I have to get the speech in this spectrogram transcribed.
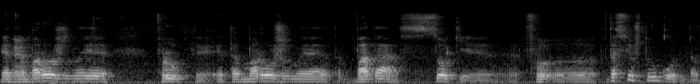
Это да. мороженые фрукты, это мороженое, там, вода, соки, фу, э, да все что угодно. Там.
